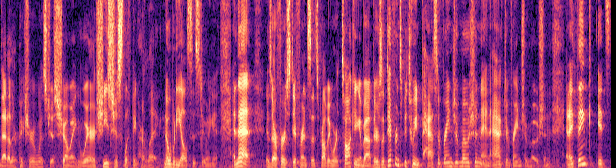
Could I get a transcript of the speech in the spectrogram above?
that other picture was just showing where she's just lifting her leg. Nobody else is doing it. And that is our first difference that's probably worth talking about. There's a difference between passive range of motion and active range of motion. And I think it's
